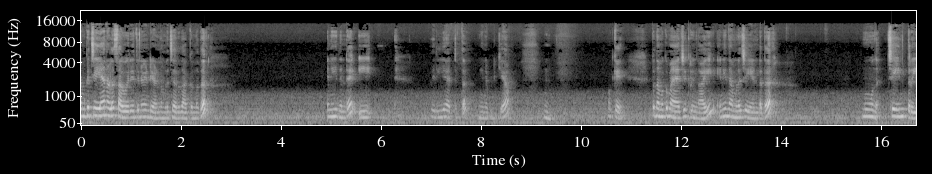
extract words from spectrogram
നമുക്ക് ചെയ്യാനുള്ള സൗകര്യത്തിന് വേണ്ടിയാണ് നമ്മൾ ചെറുതാക്കുന്നത്. ഇനി ഇതിന്റെ ഈ വലിയ അറ്റത്ത് ഇങ്ങനെ പിടിക്കുക. ഓക്കെ. ഇപ്പം നമുക്ക് മാജിക് റിങ് ആയി. ഇനി നമ്മൾ ചെയ്യേണ്ടത് മൂന്ന് chain three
